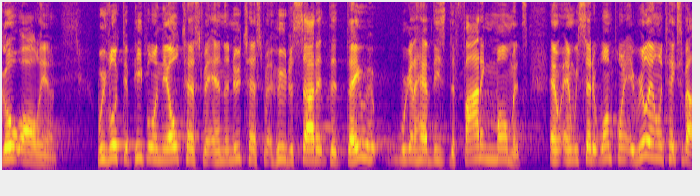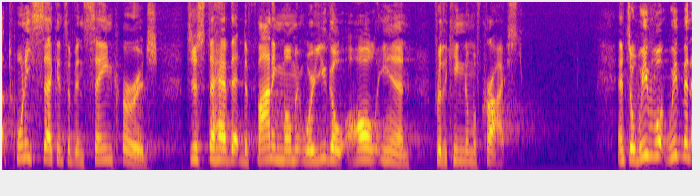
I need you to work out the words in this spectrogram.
go all in. We've looked at people in the Old Testament and the New Testament who decided that they were going to have these defining moments. And, and we said at one point, it really only takes about 20 seconds of insane courage just to have that defining moment where you go all in for the kingdom of Christ. And so we've, we've been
